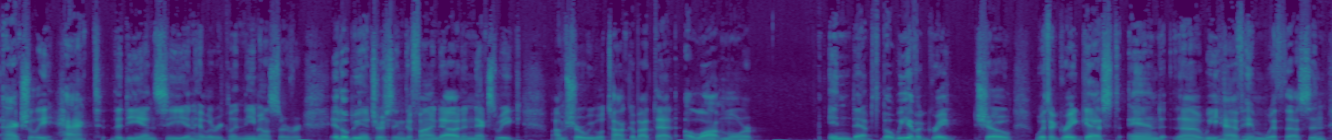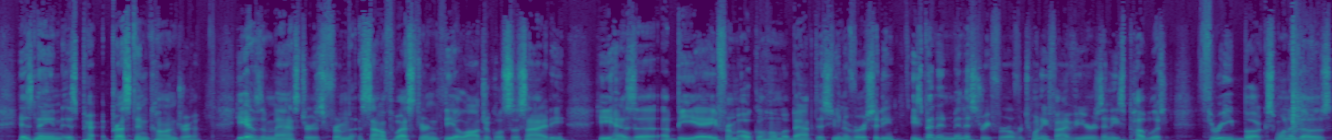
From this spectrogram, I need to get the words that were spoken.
actually hacked the DNC and Hillary Clinton email server? It'll be interesting to find out. And next week, I'm sure we will talk about that a lot more in depth. But we have a great show with a great guest, and uh, we have him with us. And his name is Pre- Preston Condra. He has a master's from Southwestern Theological Society. He has a, a BA from Oklahoma Baptist University. He's been in ministry for over 25 years, and he's published three books. One of those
